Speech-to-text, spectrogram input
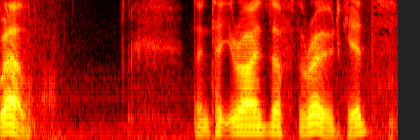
Well, don't take your eyes off the road, kids.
